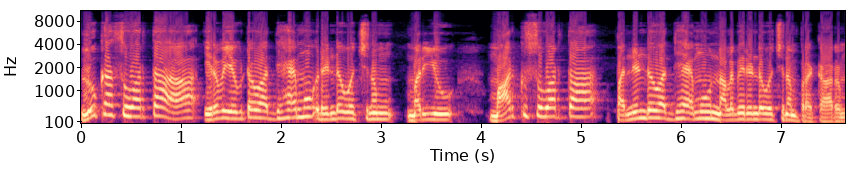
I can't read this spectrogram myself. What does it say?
లూకాసు వార్త ఇరవై ఒకటవ అధ్యాయము రెండవ వచనం మరియు మార్కు సువార్త పన్నెండవ అధ్యాయము నలభై రెండవ వచనం ప్రకారం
